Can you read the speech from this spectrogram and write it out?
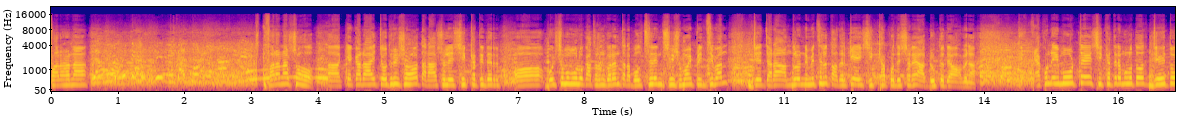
ফারহানা ফারানা সহ আহ, কেকা রায় চৌধুরী সহ তারা আসলে শিক্ষার্থীদের বৈষম্যমূলক আচরণ করেন। তারা বলছিলেন সেই সময় প্রিন্সিপাল যে যারা আন্দোলন নেমেছিল তাদেরকে এই শিক্ষা প্রতিষ্ঠানে আর ঢুকতে দেওয়া হবে না। এখন এই মুহূর্তে শিক্ষার্থীরা মূলত যেহেতু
